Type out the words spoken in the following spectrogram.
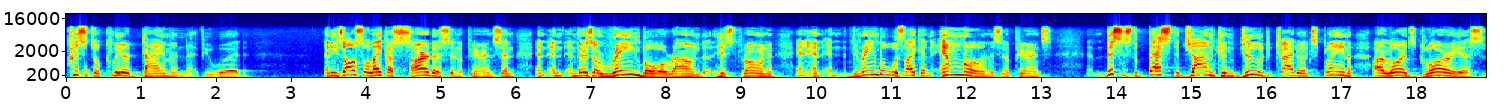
crystal clear diamond, if you would. And he's also like a sardis in appearance. And, and, and, and there's a rainbow around his throne. And, and, and, and the rainbow was like an emerald in its appearance. This is the best that John can do to try to explain our Lord's glorious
